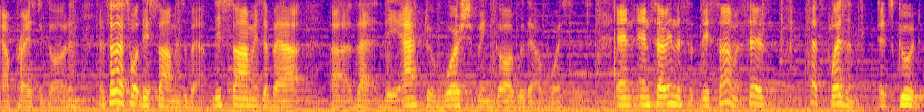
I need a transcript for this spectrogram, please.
our praise to God. And, and so that's what this psalm is about. This psalm is about uh, that the act of worshiping God with our voices. And, and so in this, this psalm it says, that's pleasant, it's good,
